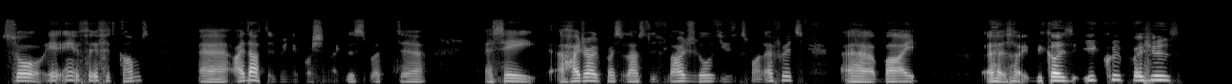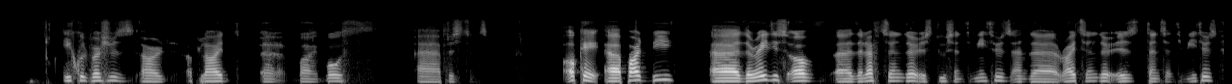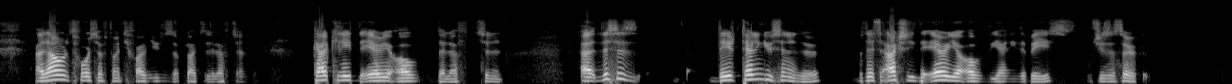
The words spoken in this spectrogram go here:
So if, if it comes uh, I doubt they'll bring a question like this but uh, I say a hydraulic press allows to lift large loads using small efforts by sorry because equal pressures equal pressures are applied uh, by both uh, pistons. Okay, uh, part B. Uh, the radius of uh, the left cylinder is 2 centimeters and the right cylinder is 10 centimeters. A downward force of 25 newtons applied to the left cylinder. Calculate the area of the left cylinder. Uh, this is, they're telling you cylinder, but it's actually the area of yani, the base, which is a circle,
